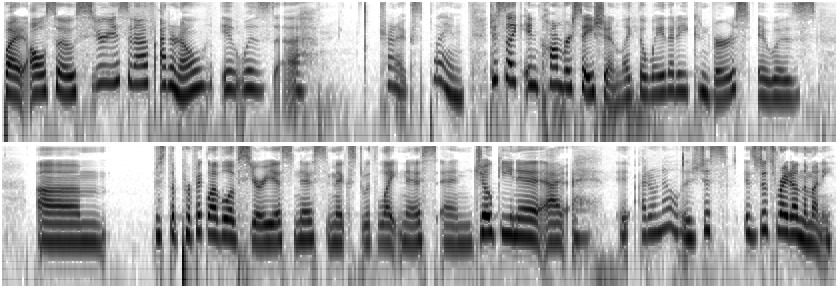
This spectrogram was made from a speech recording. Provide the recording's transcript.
but also serious enough i don't know it was uh trying to explain. Just like in conversation like the way that he conversed it was um just the perfect level of seriousness mixed with lightness and joking it at i don't know it was just it's just right on the money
